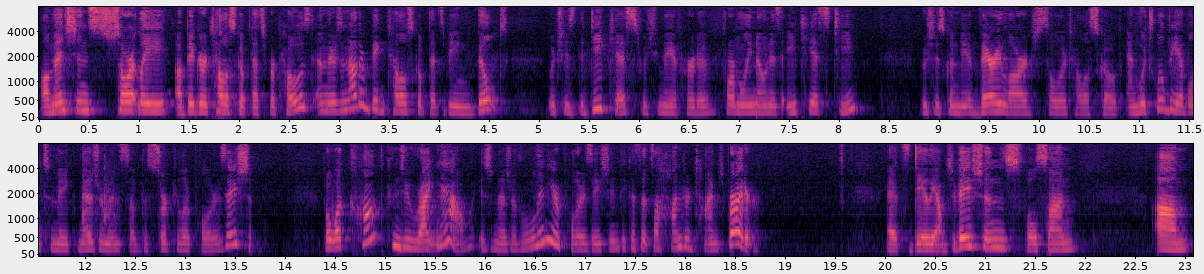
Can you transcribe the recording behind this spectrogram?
I'll mention shortly a bigger telescope that's proposed, and there's another big telescope that's being built, which is the DKIST, which you may have heard of, formerly known as ATST, which is going to be a very large solar telescope, and which will be able to make measurements of the circular polarization. But what COMP can do right now is measure the linear polarization because it's 100 times brighter. It's daily observations, full sun. Um,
